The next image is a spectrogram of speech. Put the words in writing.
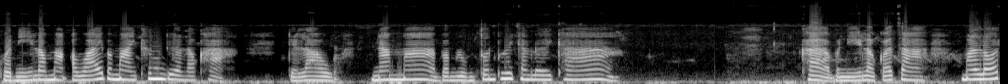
ขวดนี้เราหมักเอาไว้ประมาณครึ่งเดือนแล้วค่ะ เดี๋ยวเรานำมาบำรุงต้นพืชกันเลยค่ะ ค่ะวันนี้เราก็จะมาลด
